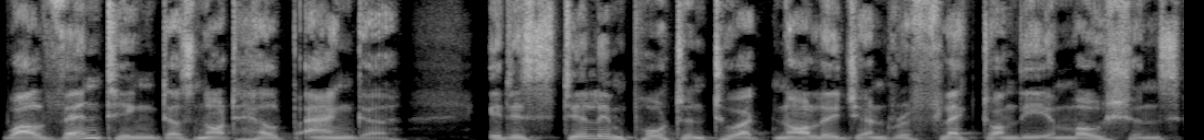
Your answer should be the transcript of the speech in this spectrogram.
While venting does not help anger, it is still important to acknowledge and reflect on the emotions,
